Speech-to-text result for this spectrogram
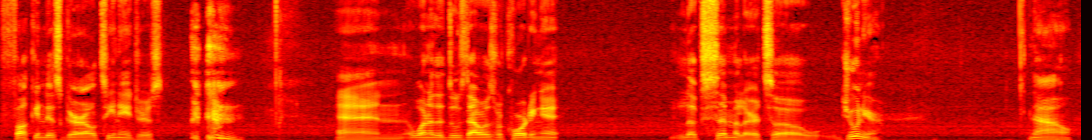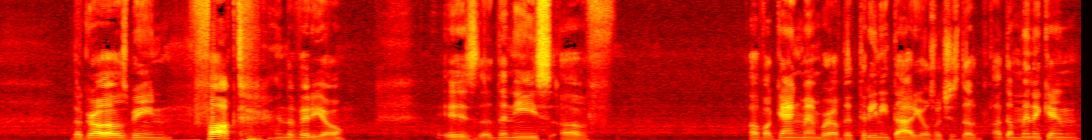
fucking this girl, teenagers. and one of the dudes that was recording it looks similar to Junior. Now, the girl that was being fucked in the video is the niece of of a gang member of the Trinitarios, which is the a Dominican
